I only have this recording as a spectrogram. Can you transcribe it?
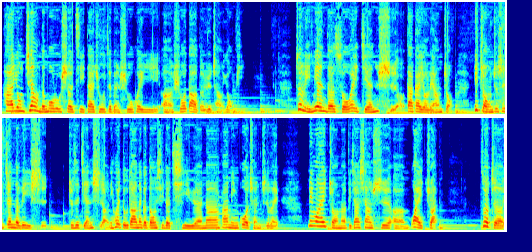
他用这样的目录设计带出这本书会议呃说到的日常用品。这里面的所谓简史哦，大概有两种，一种就是真的历史，就是简史啊，你会读到那个东西的起源啊、发明过程之类；另外一种呢，比较像是呃外传，作者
